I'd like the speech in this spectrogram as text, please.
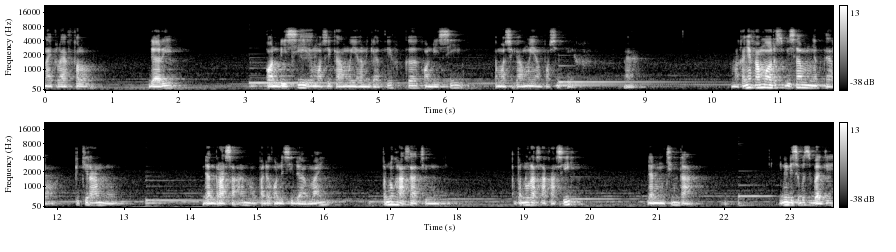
naik level dari kondisi emosi kamu yang negatif ke kondisi emosi kamu yang positif. Nah makanya kamu harus bisa menyetel pikiranmu dan perasaanmu pada kondisi damai penuh rasa cinta penuh rasa kasih dan cinta ini disebut sebagai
